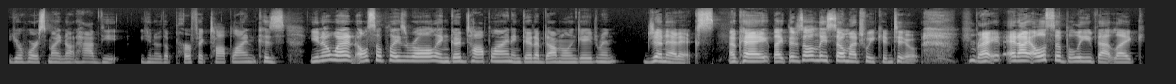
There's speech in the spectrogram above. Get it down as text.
your horse might not have the you know the perfect top line cuz you know what also plays a role in good top line and good abdominal engagement genetics. Okay. Like there's only so much we can do. Right. And I also believe that, like,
